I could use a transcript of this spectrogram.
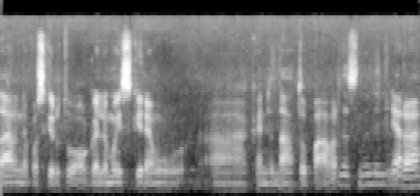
dar nepaskirtų, o galimai skiriamų a, kandidatų pavardės nu, nėra,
